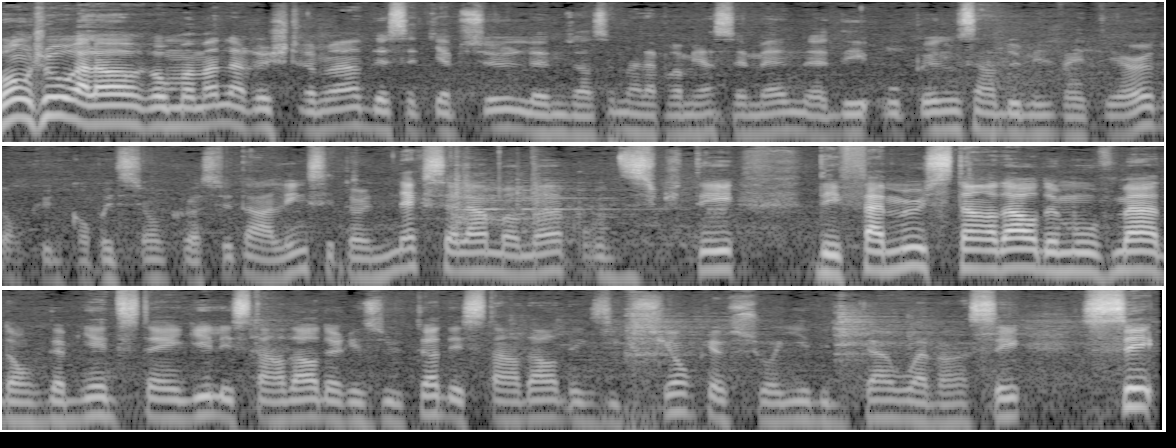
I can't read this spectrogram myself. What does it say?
Bonjour, alors au moment de l'enregistrement de cette capsule, nous en sommes à la première semaine des Opens en 2021, donc une compétition CrossFit en ligne. C'est un excellent moment pour discuter des fameux standards de mouvement, donc de bien distinguer les standards de résultats des standards d'exécution, que vous soyez débutant ou avancé. C'est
